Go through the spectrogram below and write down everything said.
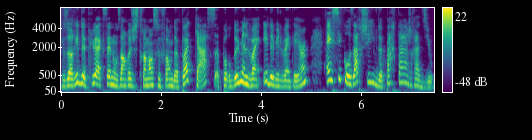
Vous aurez de plus accès à nos enregistrements sous forme de podcasts pour 2020 et 2021, ainsi qu'aux archives de partage radio.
